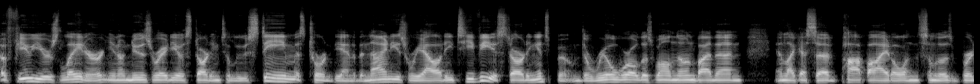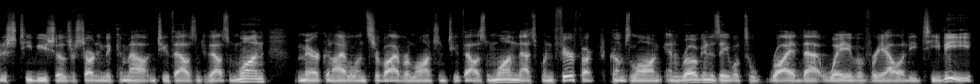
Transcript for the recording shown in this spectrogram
a few years later, you know, news radio is starting to lose steam. It's toward the end of the 90s. Reality TV is starting its boom. The real world is well known by then. And like I said, Pop Idol and some of those British TV shows are starting to come out in 2000, 2001. American Idol and Survivor launch in 2001. That's when Fear Factor comes along. And Rogan is able to ride that wave of reality TV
